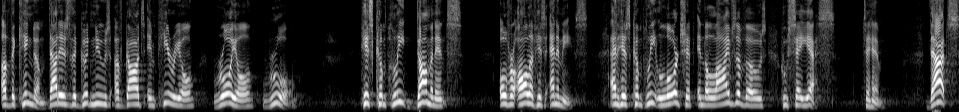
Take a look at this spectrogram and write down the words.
of the kingdom. That is the good news of God's imperial, royal rule. His complete dominance over all of his enemies, and his complete lordship in the lives of those who say yes to him. That's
